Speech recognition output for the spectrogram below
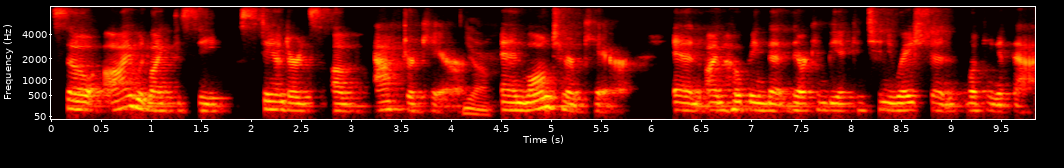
So I would like to see standards of aftercare yeah. and long term care. And I'm hoping that there can be a continuation looking at that.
